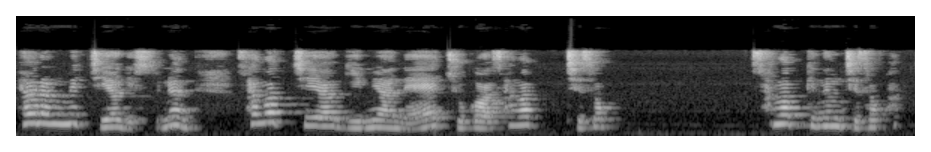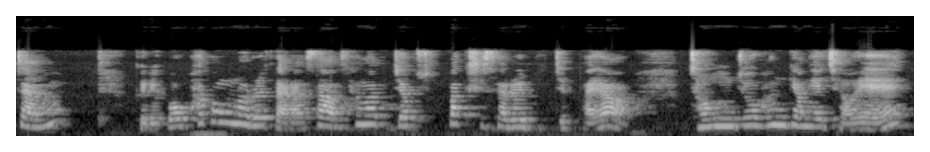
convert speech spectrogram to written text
현황 및 지역 이수는 상업지역 이면의 주거 상업 지속 상업 기능 지속 확장 그리고 화곡로를 따라서 상업지역 숙박시설을 밀집하여 정주 환경의 저해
